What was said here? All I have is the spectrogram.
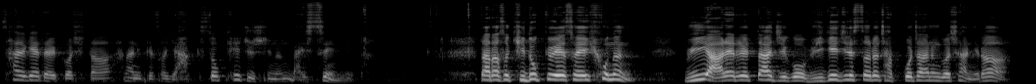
살게 될 것이다. 하나님께서 약속해 주시는 말씀입니다. 따라서 기독교에서의 효는 위아래를 따지고 위계 질서를 잡고자 하는 것이 아니라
